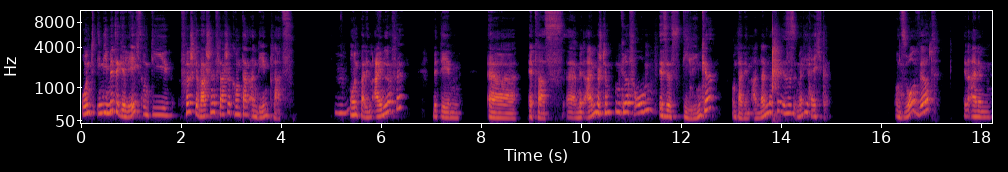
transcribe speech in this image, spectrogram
und in die Mitte gelegt und die frisch gewaschene Flasche kommt dann an den Platz. Mhm. Und bei dem einen Löffel mit dem äh, etwas äh, mit einem bestimmten Griff oben ist es die linke und bei dem anderen Löffel ist es immer die rechte. Und so wird in einem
